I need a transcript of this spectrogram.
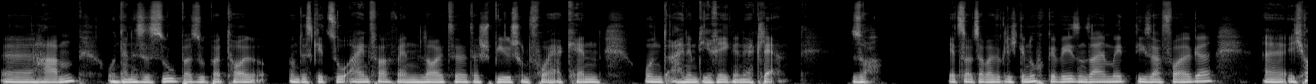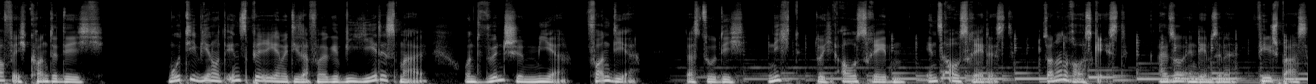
äh, haben und dann ist es super, super toll und es geht so einfach, wenn Leute das Spiel schon vorher kennen und einem die Regeln erklären. So, jetzt soll es aber wirklich genug gewesen sein mit dieser Folge. Äh, ich hoffe, ich konnte dich motivieren und inspirieren mit dieser Folge wie jedes Mal und wünsche mir von dir, dass du dich nicht durch Ausreden ins Ausredest, sondern rausgehst. Also in dem Sinne viel Spaß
